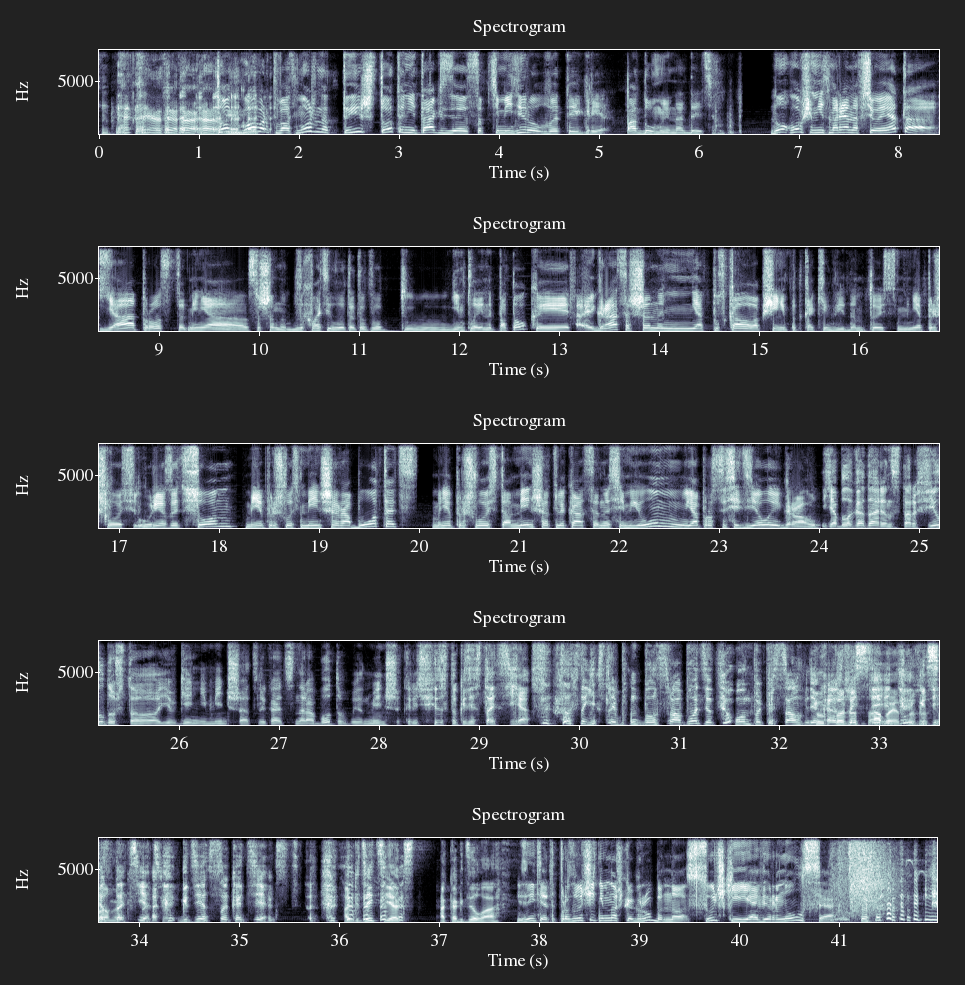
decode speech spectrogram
Тот Говард, возможно, ты что-то не так соптимизировал в этой игре. Подумай над этим. Ну, в общем, несмотря на все это, я просто меня совершенно захватил вот этот вот э, геймплейный поток, и игра совершенно не отпускала вообще ни под каким видом. То есть мне пришлось урезать сон, мне пришлось меньше работать, мне пришлось там меньше отвлекаться на семью, я просто сидел и играл. Я благодарен Старфилду, что Евгений меньше отвлекается на работу, блин, меньше кричит, что где статья. Потому что если бы он был свободен, он бы писал мне Тут каждый то же день, самое, то же где самое, статья, кстати. где, сука, текст. А где текст? А как дела? Извините, это прозвучит немножко грубо, но, сучки, я вернулся.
